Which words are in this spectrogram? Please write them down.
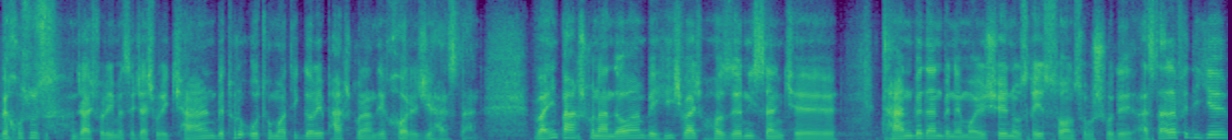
به خصوص جشنواره مثل جشنواره کن به طور اتوماتیک دارای پخش کننده خارجی هستند و این پخش کننده ها هم به هیچ وجه حاضر نیستن که تن بدن به نمایش نسخه سانسور شده. از طرف دیگه.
